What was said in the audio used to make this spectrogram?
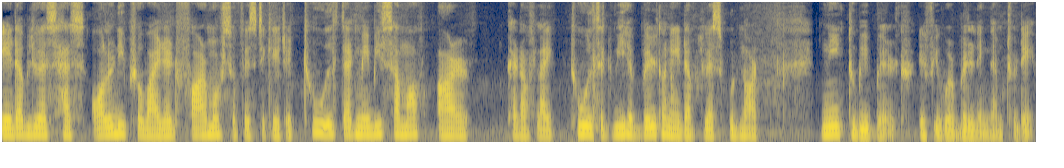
AWS has already provided far more sophisticated tools that maybe some of our kind of like tools that we have built on AWS would not need to be built if we were building them today.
